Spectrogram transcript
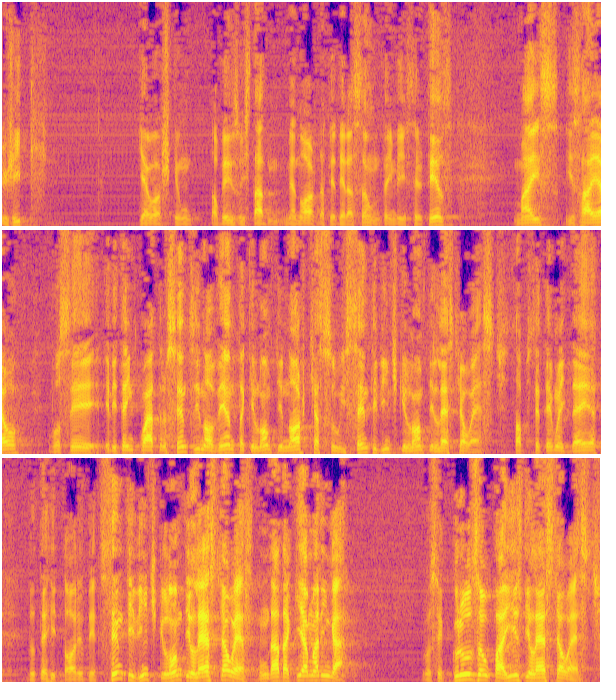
Sergipe, que eu acho que é um, talvez o estado menor da federação, não tenho bem certeza, mas Israel, você, ele tem 490 quilômetros de norte a sul e 120 quilômetros de leste a oeste, só para você ter uma ideia do território dele. 120 quilômetros de leste a oeste, não dá daqui a Maringá. Você cruza o país de leste a oeste.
